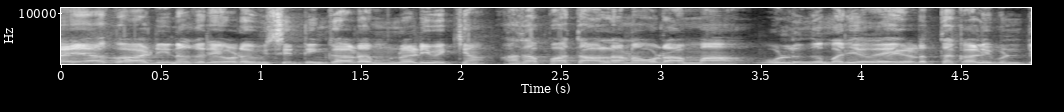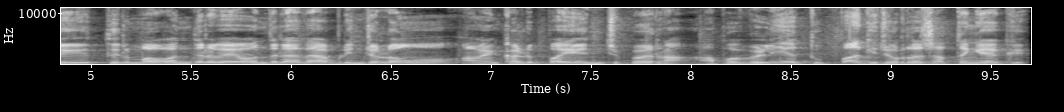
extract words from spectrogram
டயாகோ அடிநகரையோட விசிட்டிங் கார்டை முன்னாடி வைக்கான். அதை பார்த்து அலானாவோட அம்மா ஒழுங்கு மரியாதை இடத்த காலி பண்ணிட்டு திரும்ப வந்துடவே வந்துடாத அப்படின்னு சொல்லவும் அவன் கடுப்பாய் எஞ்சி போயிடுறான். அப்போ வெளியே துப்பாக்கி சுடுற சத்தம் கேக்கு.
